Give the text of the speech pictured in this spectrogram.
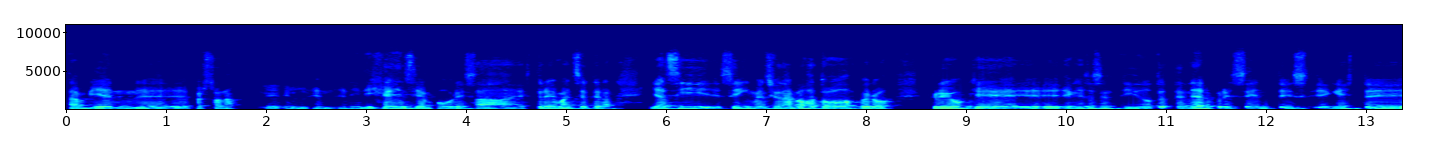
también personas en, en, indigencia, en pobreza extrema, etc. Y así, sin mencionarlos a todos, pero creo que en ese sentido, tener presentes en este,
